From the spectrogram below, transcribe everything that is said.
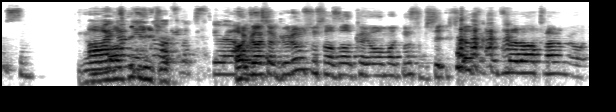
musun? İnanılmaz Ailem bir bakmak istiyor ya. Arkadaşlar görüyor musunuz Hazal Kaya olmak nasıl bir şey? İki dakika kadına rahat vermiyorlar.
